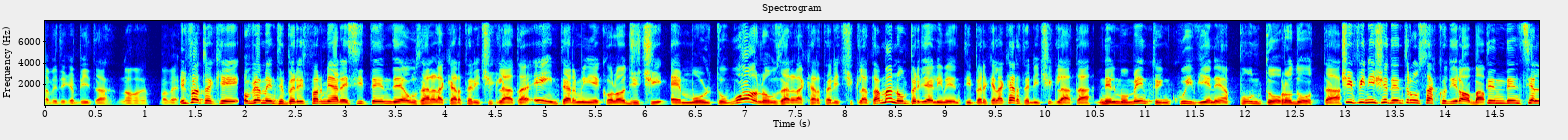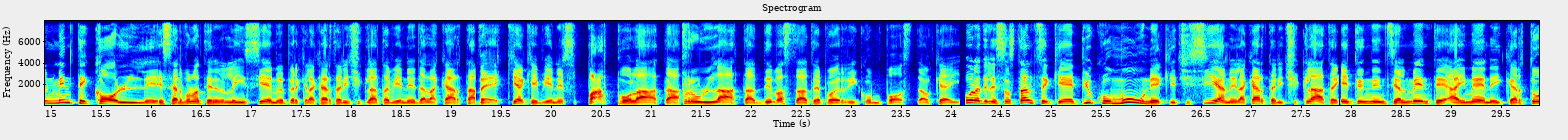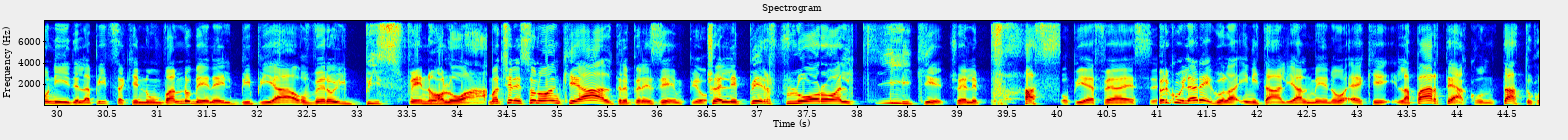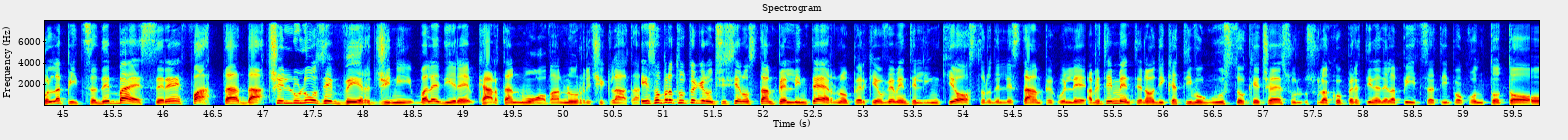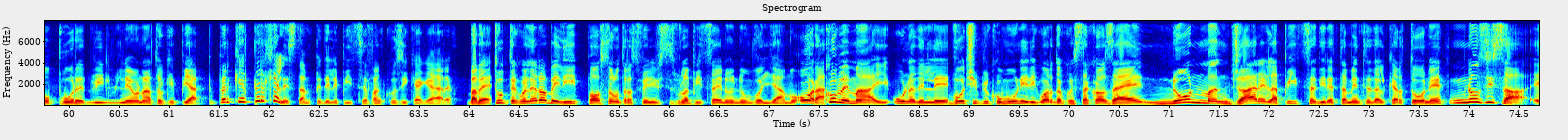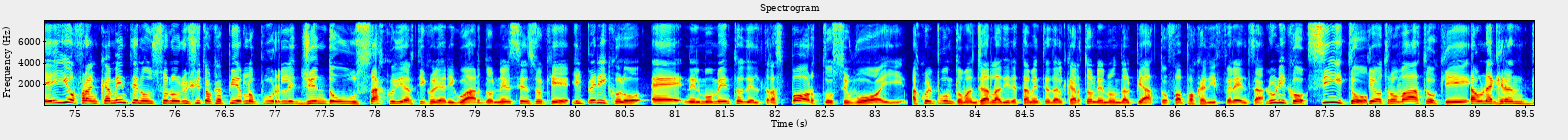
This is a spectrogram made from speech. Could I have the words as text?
L'avete capita? No, eh? Vabbè. Il fatto è che ovviamente per risparmiare si tende a usare la carta riciclata e in termini ecologici è molto buono usare la carta riciclata, ma non per gli alimenti, perché la carta riciclata nel momento in cui viene appunto prodotta ci finisce dentro un sacco di roba, tendenzialmente colle che servono a tenerle insieme perché la carta riciclata viene dalla carta vecchia che viene spappolata, frullata, devastata e poi ricomposta, ok? Una delle sostanze che è più comune che ci sia nella carta riciclata e tendenzialmente ahimè nei cartoni della pizza che non vanno bene è il BPA, ovvero il bisfenolo A. Ma ce ne sono anche altre, per esempio, cioè le perfluoroalchiliche, cioè le PFAS o PFAS. Per cui la regola in Italia, almeno, è che la parte a contatto con la pizza debba essere fatta da cellulose vergini, vale a dire carta nuova, non riciclata. E soprattutto che non ci siano stampe all'interno, perché ovviamente l'inchiostro delle stampe, quelle avete in mente, no, di cattivo gusto che c'è sul, sulla copertina della pizza, tipo con Totò oppure il neonato che piace. Perché, perché le stampe delle pizze fanno così cagare? Vabbè, tutte quelle robe lì possono trasferirsi sulla pizza e noi non vogliamo. Ora, come mai una delle voci più comuni riguardo a questa cosa è non mangiare la pizza direttamente dal cartone? Non si sa, e io francamente non sono riuscito a capirlo pur leggendo un sacco di articoli a riguardo, nel senso che il pericolo è nel momento del trasporto, se vuoi. A quel punto mangiarla direttamente dal cartone e non dal piatto fa poca differenza. L'unico sito che ho trovato che ha una grandissima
